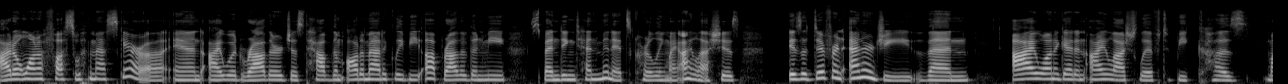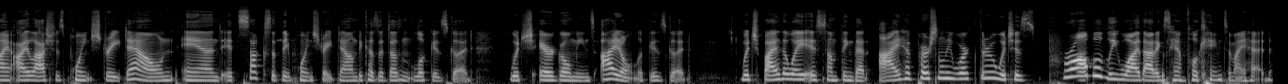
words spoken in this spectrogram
I don't want to fuss with mascara and I would rather just have them automatically be up rather than me spending 10 minutes curling my eyelashes is a different energy than I want to get an eyelash lift because my eyelashes point straight down and it sucks that they point straight down because it doesn't look as good, which ergo means I don't look as good. Which, by the way, is something that I have personally worked through, which is probably why that example came to my head.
